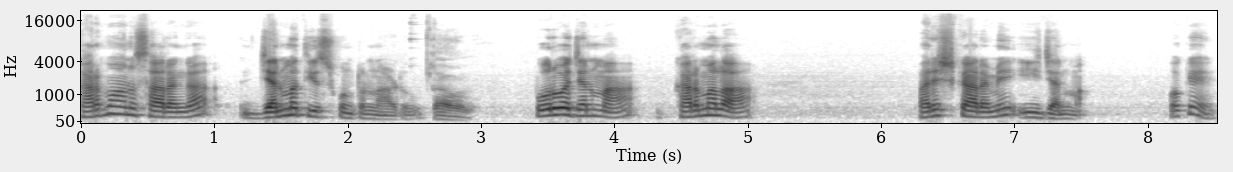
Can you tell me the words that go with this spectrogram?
కర్మానుసారంగా జన్మ తీసుకుంటున్నాడు. అవును. పూర్వజన్మ కర్మల పరిష్కారమే ఈ జన్మ. ఓకే?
